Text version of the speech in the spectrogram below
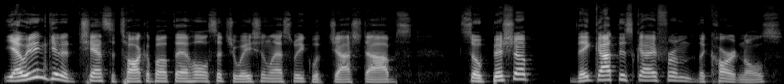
Yeah, we didn't get a chance to talk about that whole situation last week with Josh Dobbs. So Bishop, they got this guy from the Cardinals.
